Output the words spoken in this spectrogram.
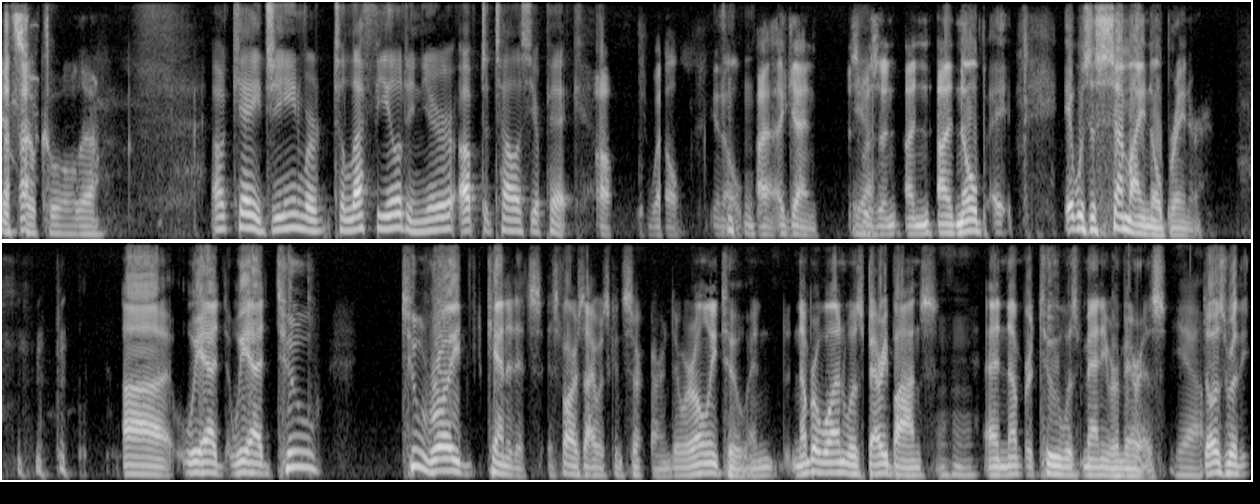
it's so cool though. okay, Gene, we're to left field and you're up to tell us your pick. oh well you know I, again this Yeah. was a, a, a no it was a semi no brainer uh, we had we had two two Royd candidates as far as I was concerned. There were only two, and number one was Barry Bonds, hmm and number two was Manny Ramirez. Yeah. Those were the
